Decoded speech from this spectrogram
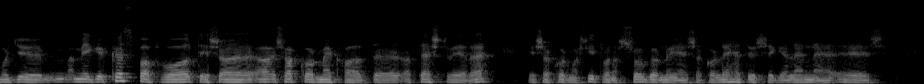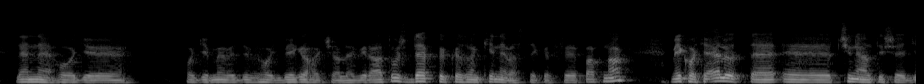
hogy még közpap volt, és, és akkor meghalt a testvére, és akkor most itt van a sogornője, és akkor lehetősége lenne, és lenne hogy, hogy, hogy végrehajtsa a levirátus, de közben kinevezték őt főpapnak, még hogyha előtte csinált is egy,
